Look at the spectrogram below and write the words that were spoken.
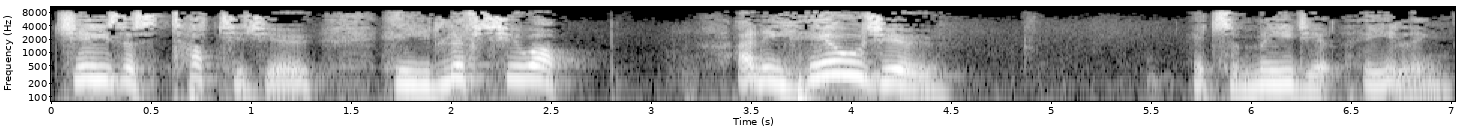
Jesus touches you. He lifts you up and he heals you. It's immediate healing.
